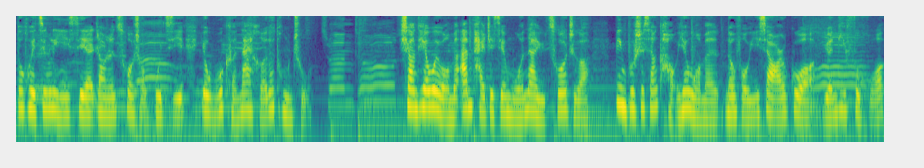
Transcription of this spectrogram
都会经历一些让人措手不及又无可奈何的痛楚。上天为我们安排这些磨难与挫折。并不是想考验我们能否一笑而过、原地复活。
